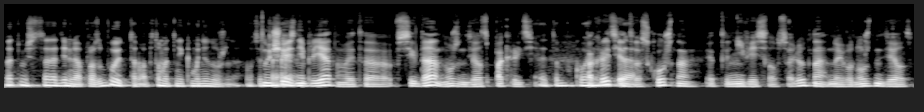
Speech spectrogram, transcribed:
но это сейчас отдельный вопрос будет, там, а потом это никому не нужно. Вот ну, это... еще из неприятного, это всегда нужно делать покрытие. Это буквально, покрытие да. это скучно, это не весело абсолютно, но его нужно делать.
